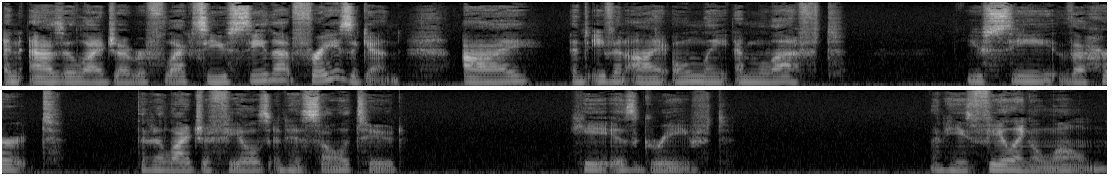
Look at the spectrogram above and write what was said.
And as Elijah reflects, you see that phrase again I, and even I only, am left. You see the hurt that Elijah feels in his solitude. He is grieved, and he's feeling alone.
